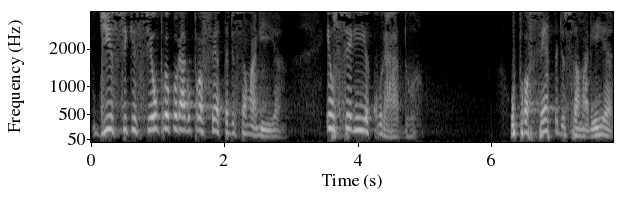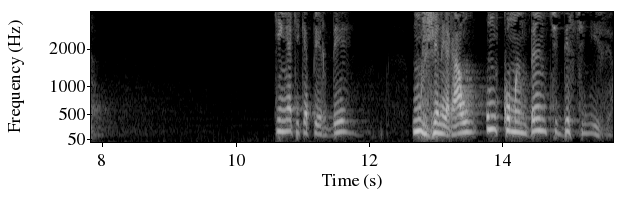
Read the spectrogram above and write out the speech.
disse que se eu procurar o profeta de Samaria, eu seria curado o profeta de Samaria. Quem é que quer perder um general, um comandante deste nível?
